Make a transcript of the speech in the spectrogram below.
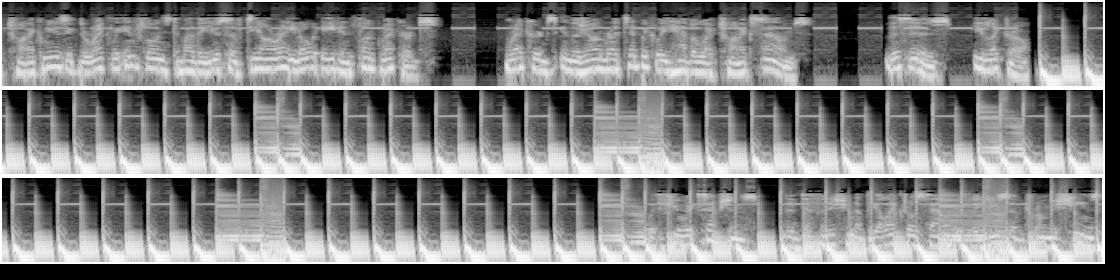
Electronic music directly influenced by the use of TR-808 in funk records. Records in the genre typically have electronic sounds. This is Electro. sound with the use of drum machines.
